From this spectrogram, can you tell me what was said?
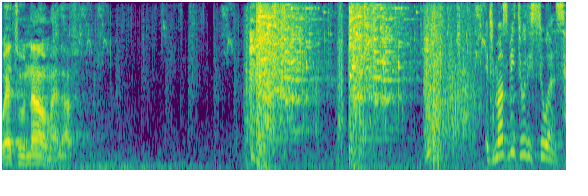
Where to now, my love? It must be through the sewers.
